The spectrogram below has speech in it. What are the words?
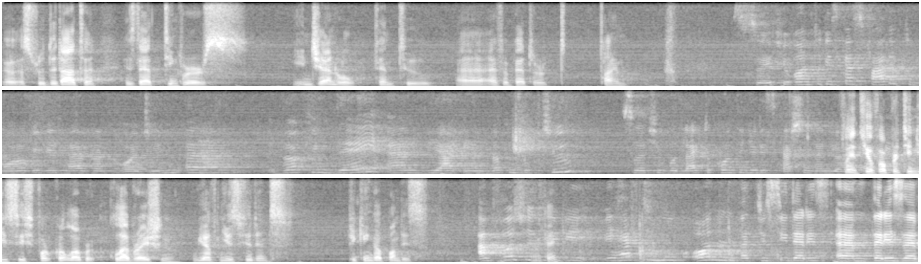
uh, through the data is that tinkerers in general tend to uh, have a better time. So if you want to discuss further tomorrow, we will have an origin uh, working day and we are in working group two. So if you would like to continue discussion, then you have Plenty of opportunities for collabor collaboration. We have new students picking up on this. Unfortunately, okay. we, we have to move on, but you see there is, um, there is a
